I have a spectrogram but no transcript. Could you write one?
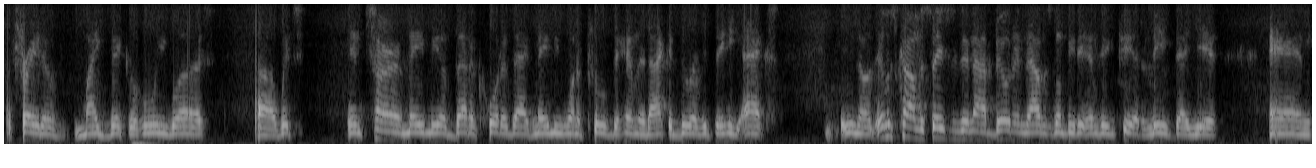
afraid of Mike Vick or who he was, uh, which in turn made me a better quarterback, made me want to prove to him that I could do everything he asked. You know, there was conversations in our building that I was going to be the MVP of the league that year, and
